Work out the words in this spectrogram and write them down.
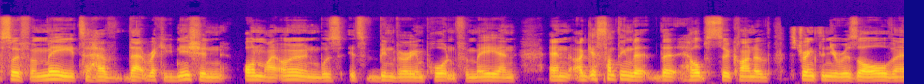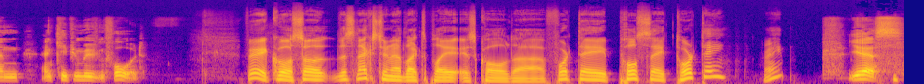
so for me to have that recognition on my own was it's been very important for me and and I guess something that that helps to kind of strengthen your resolve and and keep you moving forward. Very cool. So this next tune I'd like to play is called uh, Forte Pulse Torte, right? Yes,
